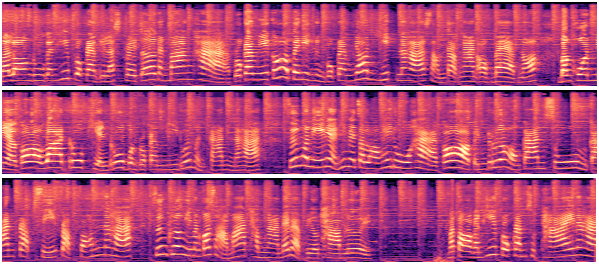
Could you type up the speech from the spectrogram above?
มาลองดูกันที่โปรแกรม Illustrator กันบ้างค่ะ โปรแกรมนี้ก็เป็นอีกหนึ่งโปรแกรมยอดฮิตนะคะสำหรับงานออกแบบเนาะ บางคนเนี่ยก็วาดรูปเขียนรูปบนโปรแกรมนี้ด้วยเหมือนกันนะคะ ซึ่งวันนี้เนี่ยที่เมย์จะลองให้ดูค่ะ ก็เป็นเรื่องของการซูม การปรับสี ปรับฟอนต์นะคะ ซึ่งเครื่องนี้มันก็สามารถทำงานได้แบบเรียลไทม์เลย มาต่อกันที่โปรแกรมสุดท้ายนะคะ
